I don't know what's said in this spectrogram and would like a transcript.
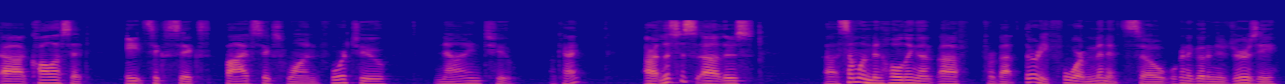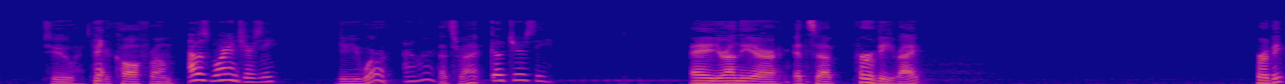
uh, call us at 866-561-4292. Okay? All right, let's just, uh, there's uh, someone been holding on uh, for about 34 minutes, so we're going to go to New Jersey to take Hey. a call from, I was born in Jersey. you, you were. I was. That's right. Go Jersey. Hey, you're on the air. It's uh, Pervy, right? Pervy?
